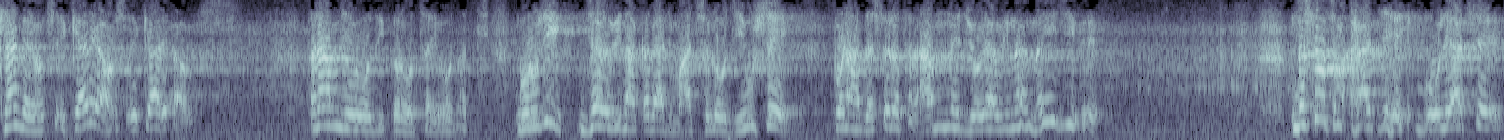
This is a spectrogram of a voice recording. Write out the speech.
ક્યાં ગયો છે? ક્યારે આવશે? ક્યારે આવશે? રામ જેવો દીકરો થયો નથી. ગુરુજી, જળ વિના કદાચ માછલો જીવશે, પણ આ દશરથ રામને જોયા વિના નહીં જીવે. દશરથ મહારાજે બોલ્યા છે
